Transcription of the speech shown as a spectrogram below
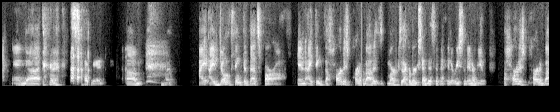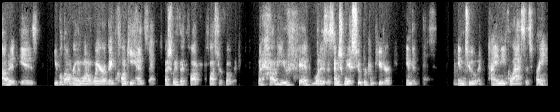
and uh, so good. Um, but I, I, don't think that that's far off. And I think the hardest part about it is Mark Zuckerberg said this in a, in a recent interview. The hardest part about it is people don't really want to wear a big clunky headset, especially if they're claustrophobic. But how do you fit what is essentially a supercomputer into this, mm-hmm. into a tiny glasses frame?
